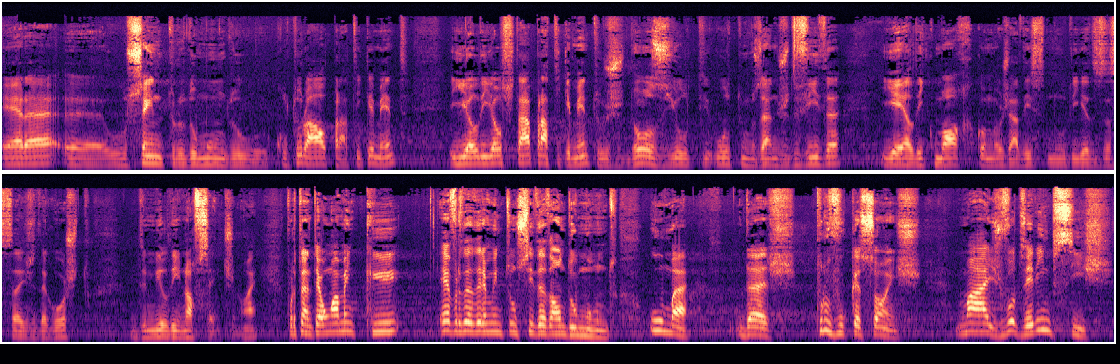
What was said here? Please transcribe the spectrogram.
era o centro do mundo cultural, praticamente, e ali ele está praticamente os 12 últimos anos de vida e é ali que morre, como eu já disse, no dia 16 de agosto de 1900, não é? Portanto, é um homem que é verdadeiramente um cidadão do mundo. Uma das provocações mais, vou dizer, imbecis,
